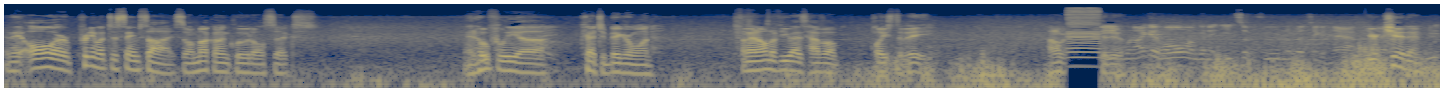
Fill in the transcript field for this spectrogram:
and they all are pretty much the same size so i'm not going to include all six and hopefully uh catch a bigger one i mean i don't know if you guys have a place to be i don't to do When I get home, I'm gonna eat some food and I'm gonna take a nap. You're Like, kidding. we-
